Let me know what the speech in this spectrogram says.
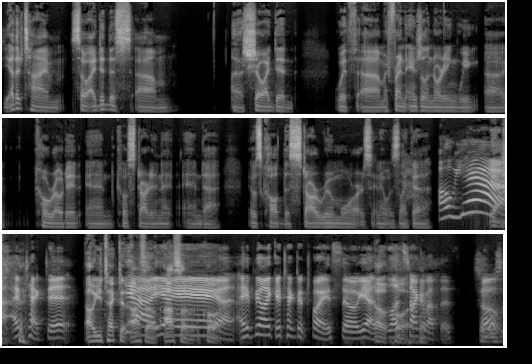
the other time, so I did this um, uh, show I did with uh, my friend Angela Nording. We uh, co-wrote it and co-starred in it, and uh, it was called the Star Room Wars, and it was like a Oh yeah, Yeah. I've teched it. oh, you teched it, yeah, awesome, yeah, awesome, yeah, yeah, cool. yeah. I feel like I teched it twice. So yeah, Oh, let's cool, talk okay. about this. So Oh. was,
